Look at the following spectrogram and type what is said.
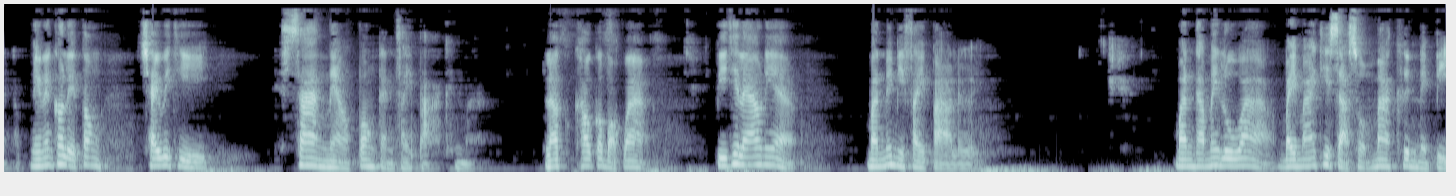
นะครับดังนั้นเขาเลยต้องใช้วิธีสร้างแนวป้องกันไฟป่าขึ้นมา แล้วเขาก็บอกว่า ปีที่แล้วเนี่ย มันไม่มีไฟป่าเลย มันทำให้รู้ว่าใบไม้ที่สะสมมากขึ้นในปี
